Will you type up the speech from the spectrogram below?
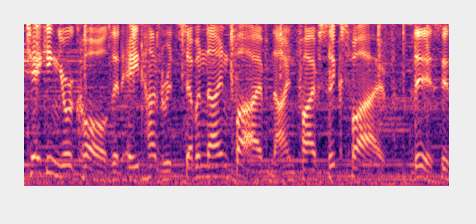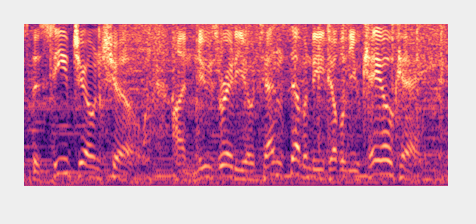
Taking your calls at 800 795 9565. This is The Steve Jones Show on News Radio 1070 WKOK.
